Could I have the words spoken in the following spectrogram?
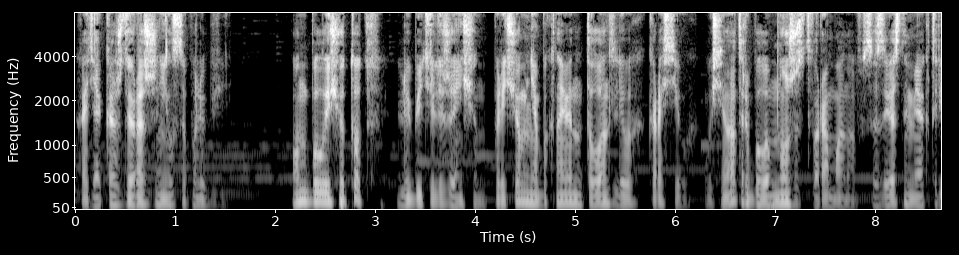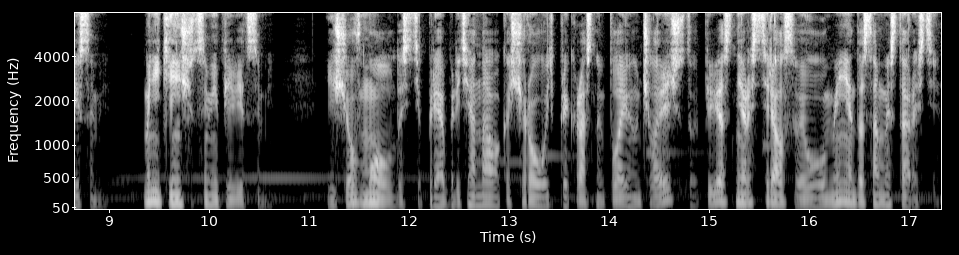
хотя каждый раз женился по любви. Он был еще тот любитель женщин, причем необыкновенно талантливых и красивых. У сенатора было множество романов с известными актрисами, манекенщицами и певицами. Еще в молодости, приобретя навык очаровывать прекрасную половину человечества, певец не растерял своего умения до самой старости.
